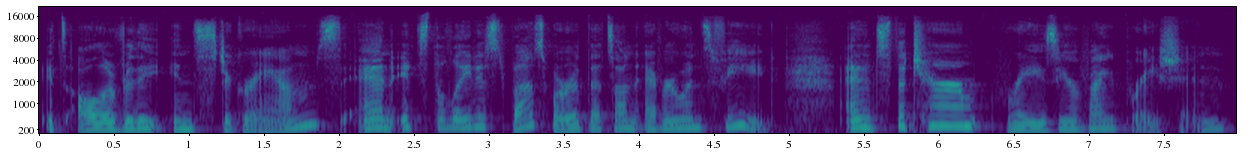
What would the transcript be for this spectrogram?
it's all over the Instagrams, and it's the latest buzzword that's on everyone's feed. And it's the term raise your vibration.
